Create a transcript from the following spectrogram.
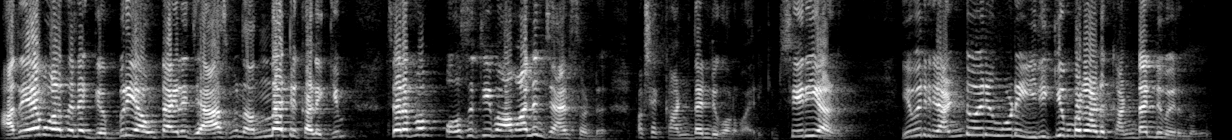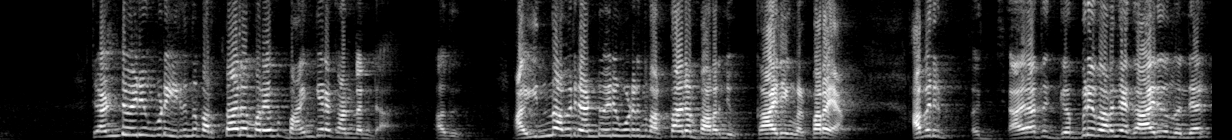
അതേപോലെ തന്നെ ഗബ്രി ഔട്ടായാലും ജാസ്മിൻ നന്നായിട്ട് കളിക്കും. ചിലപ്പം പോസിറ്റീവ് ആവാനും ചാൻസ് ഉണ്ട്. പക്ഷെ കണ്ടന്റ് കുറവായിരിക്കും. ശരിയാണ്. ഇവർ രണ്ടുപേരും കൂടെ ഇരിക്കുമ്പോഴാണ് കണ്ടന്റ് വരുന്നത്. രണ്ടുപേരും കൂടെ ഇരുന്ന് വർത്താനം പറയുമ്പോൾ ഭയങ്കര കണ്ടന്റാ അത്. ഇന്ന് അവർ രണ്ടുപേരും കൂടെ ഇരുന്ന് വർത്താനം പറഞ്ഞു. കാര്യങ്ങൾ പറയാം. അവർ അതായത് ഗബ്രി പറഞ്ഞ കാര്യം എന്ന് പറഞ്ഞാൽ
